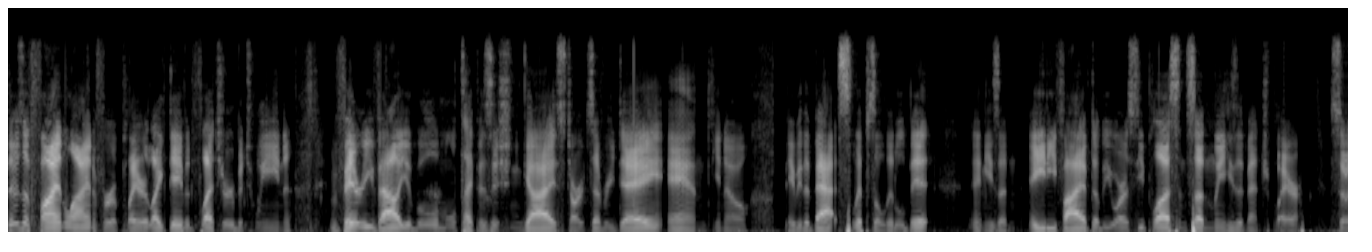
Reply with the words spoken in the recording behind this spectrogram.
there's a fine line for a player like David Fletcher between very valuable multi-position guy starts every day, and you know maybe the bat slips a little bit, and he's an 85 WRC plus, and suddenly he's a bench player. So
